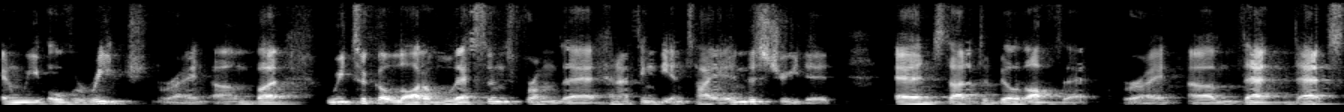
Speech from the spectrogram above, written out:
And we overreached, right? Um, but we took a lot of lessons from that, and I think the entire industry did, and started to build off that, right? Um, that that's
